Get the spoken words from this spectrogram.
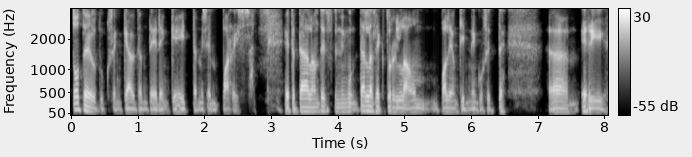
toteutuksen käytänteiden kehittämisen parissa. Että täällä on tietysti niin kuin, tällä sektorilla on paljonkin niin kuin sitten eri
